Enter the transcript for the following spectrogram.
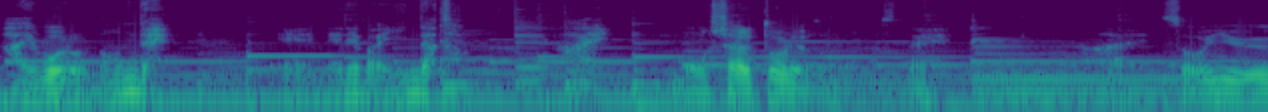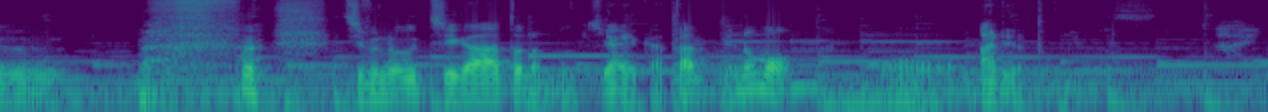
ー、ハイボールを飲んで、えー、寝ればいいんだと。はい。もうおっしゃる通りだと思いますね。はい。そういう 自分の内側との向き合い方っていうのもありだと思います。はい、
